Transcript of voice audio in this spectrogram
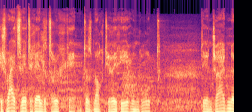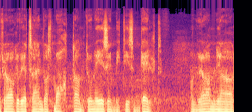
Die Schweiz wird die Gelder zurückgeben. Das macht die Regierung gut. Die entscheidende Frage wird sein, was macht dann Tunesien mit diesem Geld? Und wir haben ja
